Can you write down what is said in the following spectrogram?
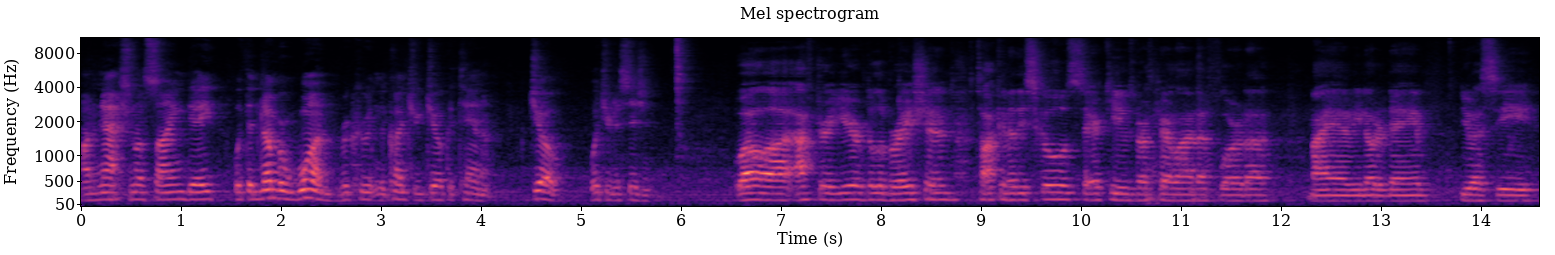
on National Signing Day with the number one recruit in the country, Joe Cattana. Joe, what's your decision? Well, uh, after a year of deliberation, talking to these schools Syracuse, North Carolina, Florida, Miami, Notre Dame, USC,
